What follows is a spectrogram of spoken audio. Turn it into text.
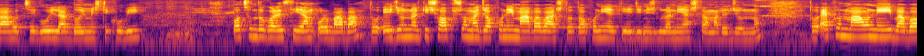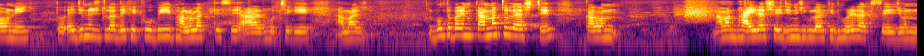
বা হচ্ছে গইলার দই মিষ্টি খুবই পছন্দ করে সিয়াম, ওর বাবা। তো এই জন্য আর কি সব সময় যখনই মা বাবা আসতো, তখনই আর কি এই জিনিসগুলো নিয়ে আসতো আমাদের জন্য। তো এখন মাও নেই, বাবাও নেই। তো এই জিনিসগুলো দেখে খুবই ভালো লাগতেছে। আর হচ্ছে গিয়ে আমার বলতে পারেন কান্না চলে আসছে, কারণ আমার ভাইরা সেই জিনিসগুলো আর কি ধরে রাখছে এই জন্য।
